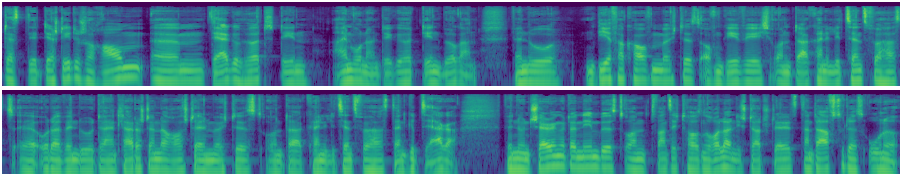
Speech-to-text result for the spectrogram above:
das, der, der städtische Raum, ähm, der gehört den Einwohnern, der gehört den Bürgern. Wenn du ein Bier verkaufen möchtest auf dem Gehweg und da keine Lizenz für hast, äh, oder wenn du deinen Kleiderständer rausstellen möchtest und da keine Lizenz für hast, dann gibt's Ärger. Wenn du ein Sharing-Unternehmen bist und 20.000 Roller in die Stadt stellst, dann darfst du das ohne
